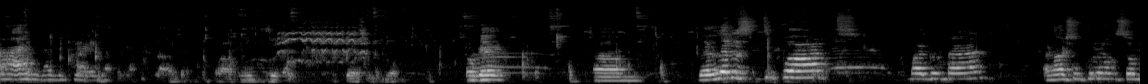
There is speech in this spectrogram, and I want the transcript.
Uh, I haven't leveled card. Okay. Well, we'll do that. Yes, we will. Okay. Um, then let us depart, my good man, and I shall put on some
